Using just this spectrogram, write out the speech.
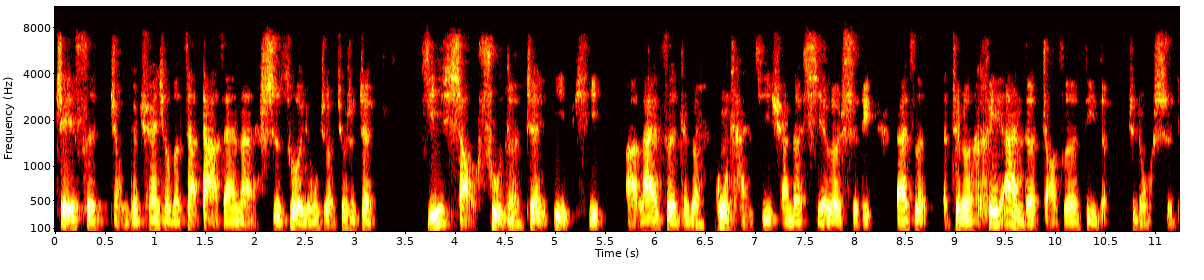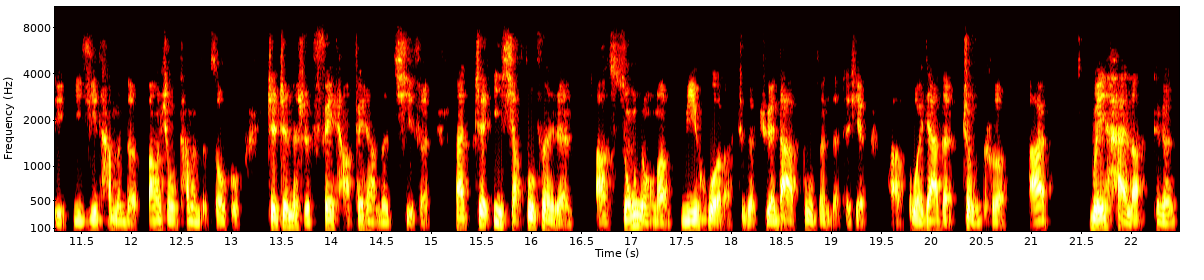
这一次整个全球的灾大灾难始作俑者就是这极少数的这一批啊，来自这个共产集权的邪恶势力，来自这个黑暗的沼泽地的这种势力，以及他们的帮凶、他们的走狗，这真的是非常非常的气愤。那这一小部分人啊，怂恿了、迷惑了这个绝大部分的这些啊国家的政客，而危害了这个。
